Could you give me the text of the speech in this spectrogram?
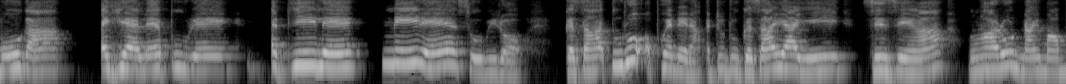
မိုးကအရက်လဲပူတယ်အပြေးလဲနှေးတယ်ဆိုပြီးတော့ကစားသူတို့အဖွဲနဲ့တာအတူတူကစားရရင်စင်စင်ကငါတို့နိုင်မှာမ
